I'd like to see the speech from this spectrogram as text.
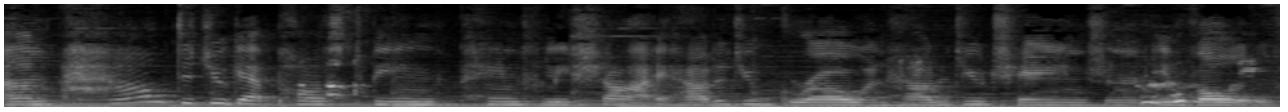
Um, how did you get past being painfully shy? How did you grow and how did you change and evolve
